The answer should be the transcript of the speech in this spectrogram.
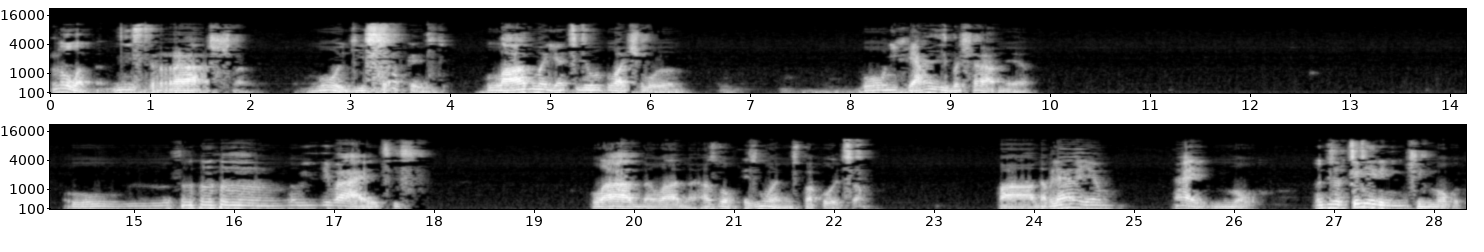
Ну ладно, не страшно. Ой, десятка везде. Ладно, я тебе выплачиваю. О, у них реально здесь большая армия. Ну, издеваетесь. Ладно, ладно, Азов возьму, они успокоятся. Подавляем. Ай, не могут. Но без артиллерии они ничего не могут.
